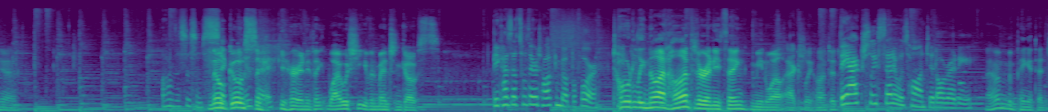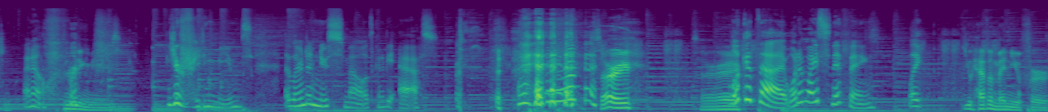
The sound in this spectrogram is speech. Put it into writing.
yeah. Oh, this is some No ghosts music. here or anything. Why would she even mention ghosts? Because that's what they were talking about before. Totally not haunted or anything. Meanwhile, actually haunted. They actually said it was haunted already. I haven't been paying attention. I know. Been reading memes. You're reading memes. I learned a new smell. It's gonna be ass. Sorry. Sorry. Look at that. What am I sniffing? Like, You have a menu for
